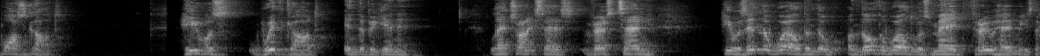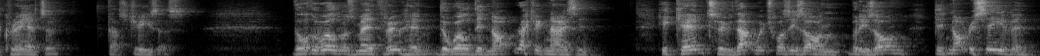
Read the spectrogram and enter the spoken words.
was God. He was with God in the beginning. Later on, it says, verse 10, He was in the world, and, the, and though the world was made through Him, He's the Creator, that's Jesus. Though the world was made through Him, the world did not recognize Him. He came to that which was His own, but His own did not receive Him.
